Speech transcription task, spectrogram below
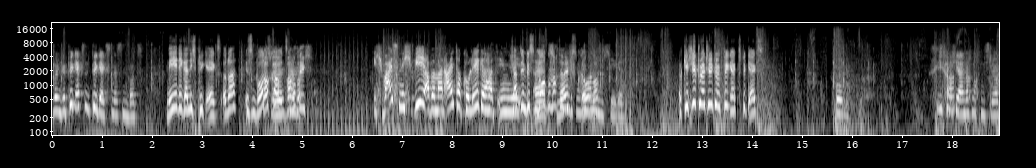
Wenn wir Pickaxen, Pickaxen, das ist ein Bot. nee, Digga, nicht Pickaxe, oder? Ist ein Bot? Doch, komm, warum nicht? Ich weiß nicht wie, aber mein alter Kollege hat irgendwie. Ich hab den ein bisschen low gemacht, hab ein bisschen low gemacht. Okay, chill crack, chill crack, Pickaxe, Pickaxe. Boom. Ich Ja. hier einfach noch einen Slurpee.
